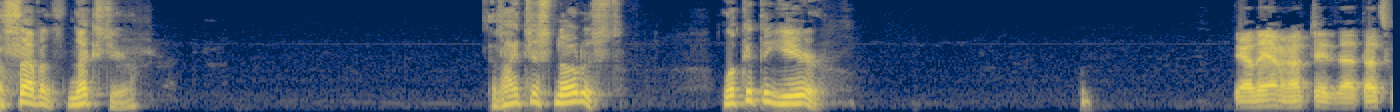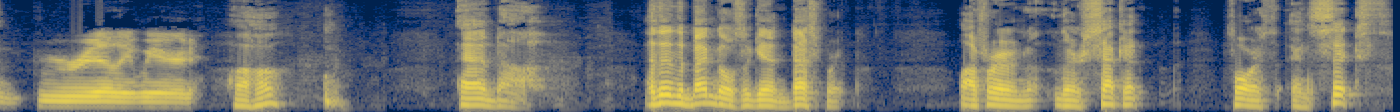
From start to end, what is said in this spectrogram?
seventh next year. And I just noticed look at the year. Yeah, they haven't updated that. That's really weird. Uh huh. And uh, and then the Bengals again, desperate, offering their second, fourth, and sixth.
